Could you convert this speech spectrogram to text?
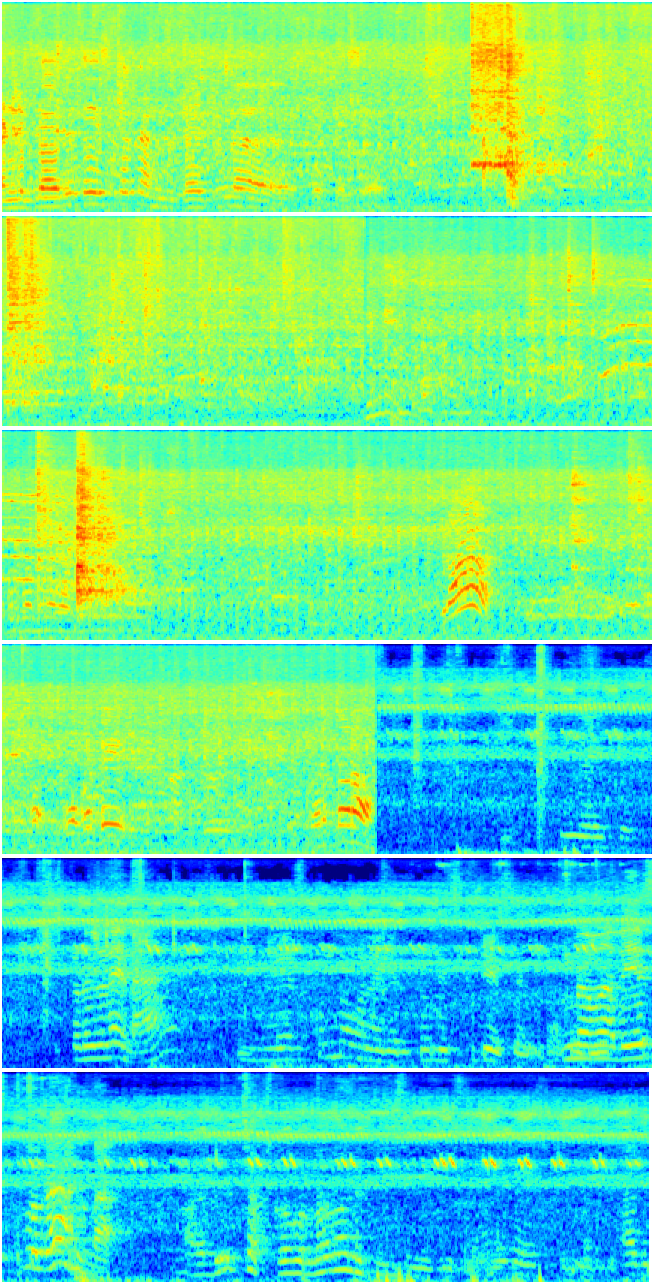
రెండు ప్లేట్లు తీసుకొని రెండు ప్లేట్లో పెట్టేసేయాలి ఒకటి. కొడతారా ఇక్కడ కూడానా అది వేసుకోలే అన్న. అది చక్కగా ఉన్నదా అనిపించింది అది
